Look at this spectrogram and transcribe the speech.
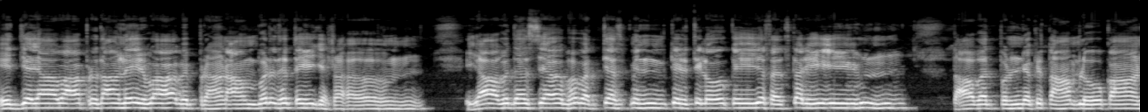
इज्जया वा प्रदानैर्वा विप्राणाम वर्धते यश। यावदस्य कीर्तिलोके यशस्करी। तावत् पुण्यकृताम लोकान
